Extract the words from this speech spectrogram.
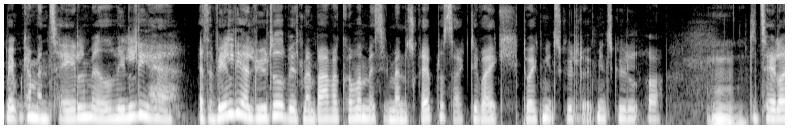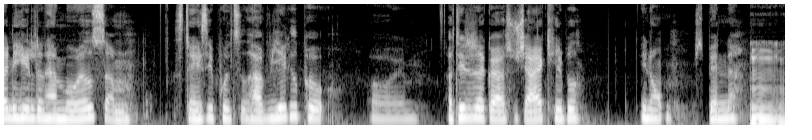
hvem kan man tale med? Vil de have, altså, vil de have lyttet, hvis man bare var kommet med sit manuskript og sagt, det var ikke, det var ikke min skyld, det var ikke min skyld, og Mm. det taler ind i hele den her måde, som Stasi-politiet har virket på, og, øhm, og det er det, der gør, synes jeg, er klippet enormt spændende. Mm.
